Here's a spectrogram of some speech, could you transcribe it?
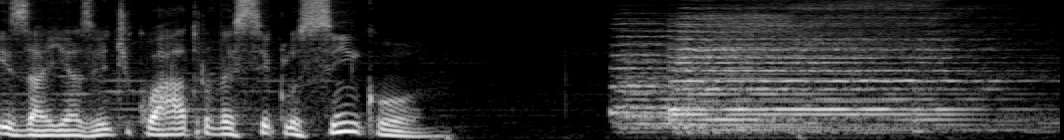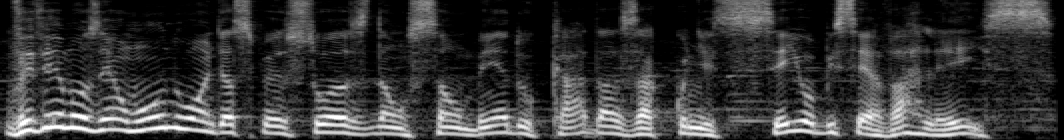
Isaías 24, versículo 5. Vivemos em um mundo onde as pessoas não são bem educadas a conhecer e observar leis.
